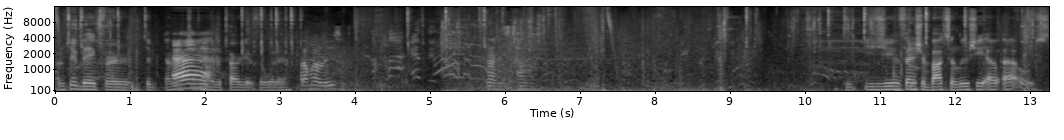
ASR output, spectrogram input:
I'm too big for. To, I'm Ah. too big of a target for whatever. But I'm gonna lose him. It's not his time. Did, did you even finish your box of Lucy Oh, LLs?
